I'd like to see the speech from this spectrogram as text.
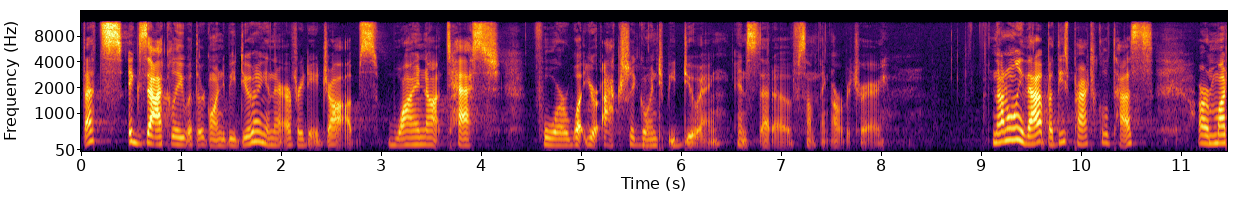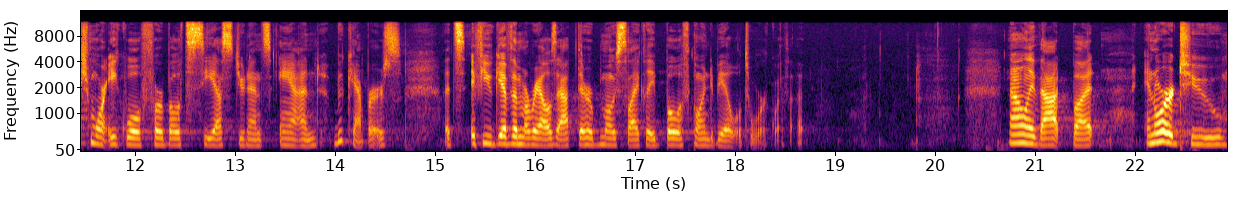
that's exactly what they're going to be doing in their everyday jobs. Why not test for what you're actually going to be doing instead of something arbitrary? Not only that, but these practical tests are much more equal for both CS students and boot campers. It's, if you give them a Rails app, they're most likely both going to be able to work with it. Not only that, but in order to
